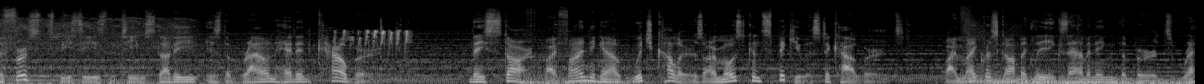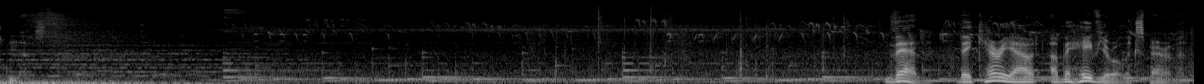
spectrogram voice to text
The first species the team study is the brown-headed cowbird. They start by finding out which colors are most conspicuous to cowbirds by microscopically examining the bird's retinas. Then, they carry out a behavioral experiment.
